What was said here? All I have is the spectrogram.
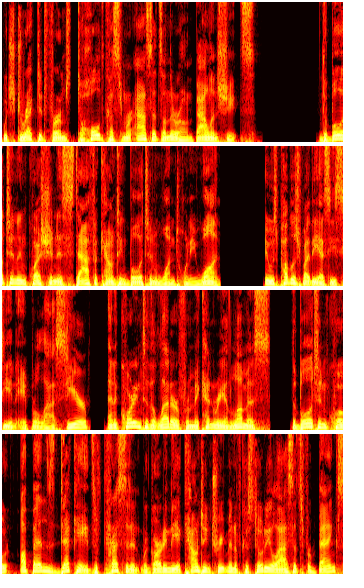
which directed firms to hold customer assets on their own balance sheets. The bulletin in question is Staff Accounting Bulletin 121. It was published by the SEC in April last year, and according to the letter from McHenry and Lummis, the bulletin, quote, upends decades of precedent regarding the accounting treatment of custodial assets for banks,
